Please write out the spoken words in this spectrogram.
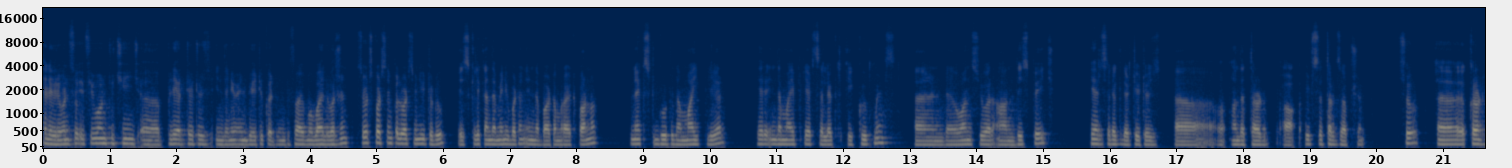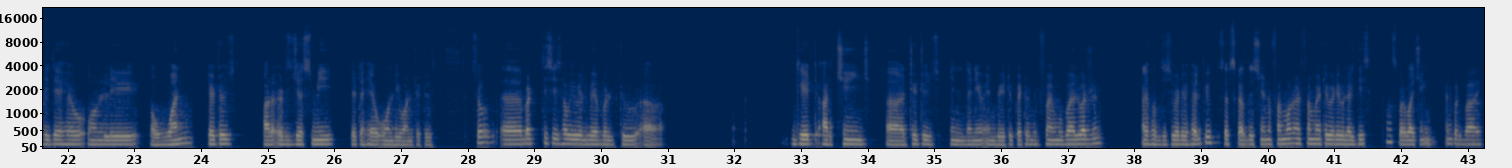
Hello everyone. So if you want to change uh, player status in the new NBA 2K25 mobile version, so it's quite simple. What you need to do is click on the menu button in the bottom right corner. Next, go to the My Player. Here in the My Player, select Equipments, and uh, once you are on this page, here select the tutus uh, on the third. Uh, it's the third option. So uh, currently they have only uh, one tutus, or it's just me that I have only one tutus so uh, but this is how you will be able to uh, get or change uh, tutus in the new NBA 2K25 mobile version. I hope this video help you. Subscribe this channel for more informative video like this. Thanks for watching and goodbye.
